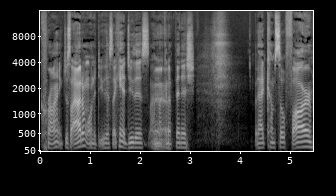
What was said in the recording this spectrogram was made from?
crying. Just I don't want to do this. I can't do this. I'm not going to finish. But I'd come so far,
